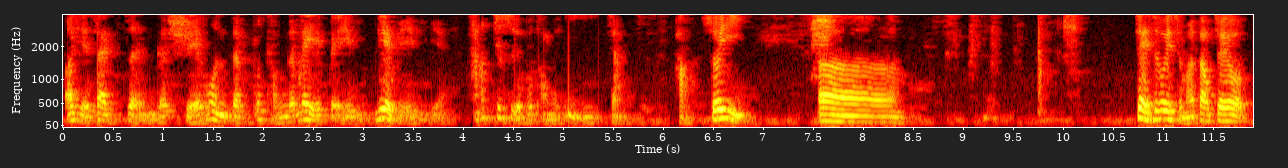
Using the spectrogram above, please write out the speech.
而且在整个学问的不同的类别里类别里面，它就是有不同的意义。这样子，好，所以，呃，这也是为什么到最后。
